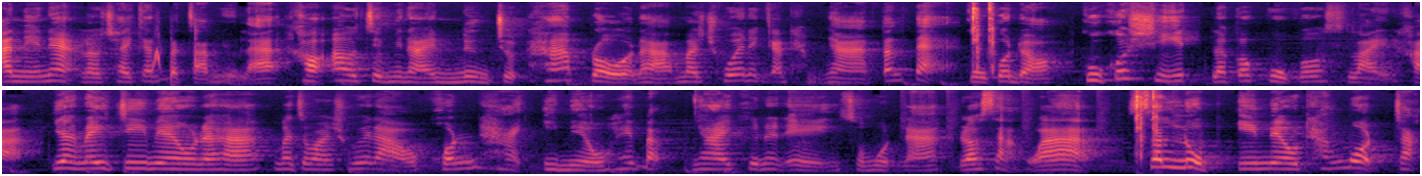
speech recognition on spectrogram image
อันนี้เนี่ยเราใช้กันประจำอยู่แล้วเขาเอา Gemini 1.5 Pro นะคะมาช่วยในการทำงานตั้งแต่ Google Doc Google Sheet แล้วก็ Google Slide ค่ะ อย่างใน Gmail นะคะ มันจะมาช่วยเราค้นหาอีเมลให้แบบง่ายขึ้นนั่นเอง สมมตินะ เราสั่งว่า สรุปอีเมลทั้งหมดจาก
